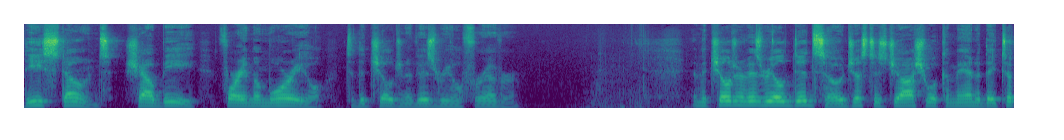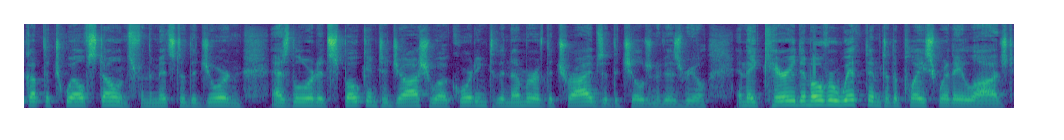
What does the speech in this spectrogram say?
These stones shall be for a memorial to the children of Israel forever. And the children of Israel did so, just as Joshua commanded. They took up the twelve stones from the midst of the Jordan, as the Lord had spoken to Joshua, according to the number of the tribes of the children of Israel. And they carried them over with them to the place where they lodged,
